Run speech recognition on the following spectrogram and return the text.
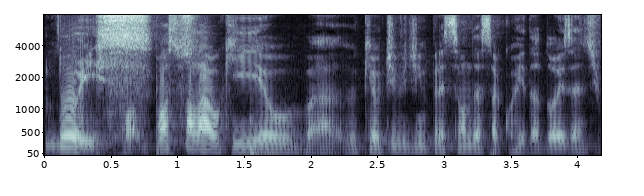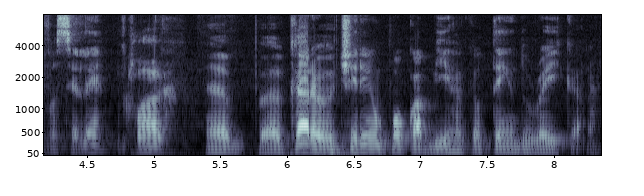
2. Posso falar o que, eu, ah, o que eu tive de impressão dessa corrida 2 antes de você ler? Claro. É, é, cara, eu tirei um pouco a birra que eu tenho do Ray, cara.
